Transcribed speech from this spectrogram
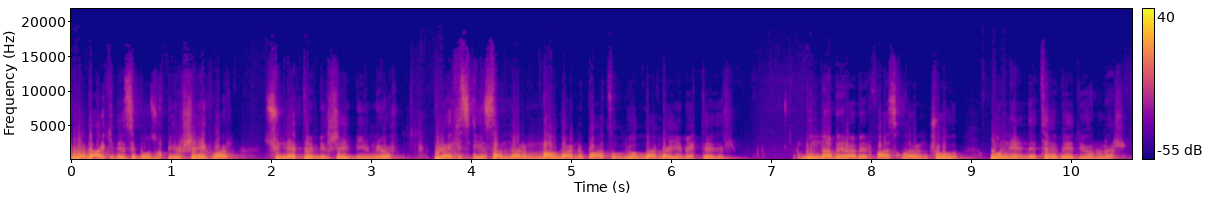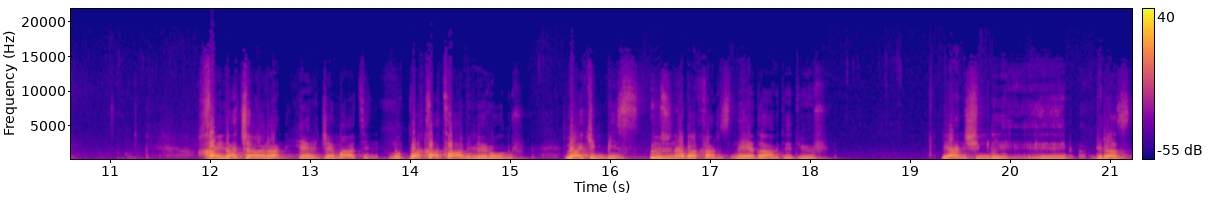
burada akidesi bozuk bir şeyh var. Sünnetten bir şey bilmiyor. Bilakis insanların mallarını batıl yollarla yemektedir. Bununla beraber fasıkların çoğu onun elinde tevbe ediyorlar. Hayra çağıran her cemaatin mutlaka tabileri olur. Lakin biz özüne bakarız. Neye davet ediyor? Yani şimdi e, biraz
